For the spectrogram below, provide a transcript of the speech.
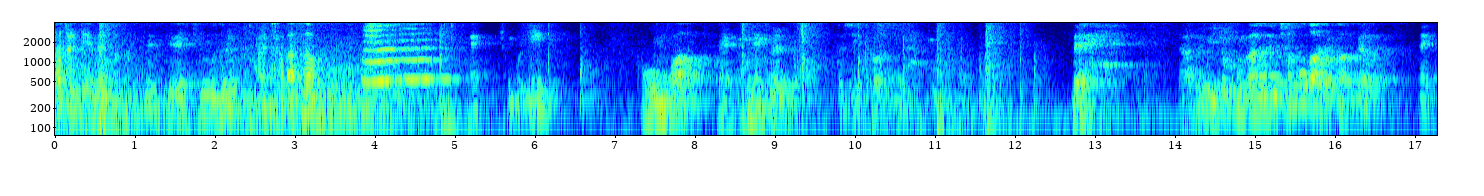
하절기에는 네, 이렇게 창문을 잘 닫아서 네, 충분히 보온과 네, 운행을 할 수 있을 것 같습니다. 네. 자, 그리고 이쪽 공간은 창고가 될 것 같고요. 네.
